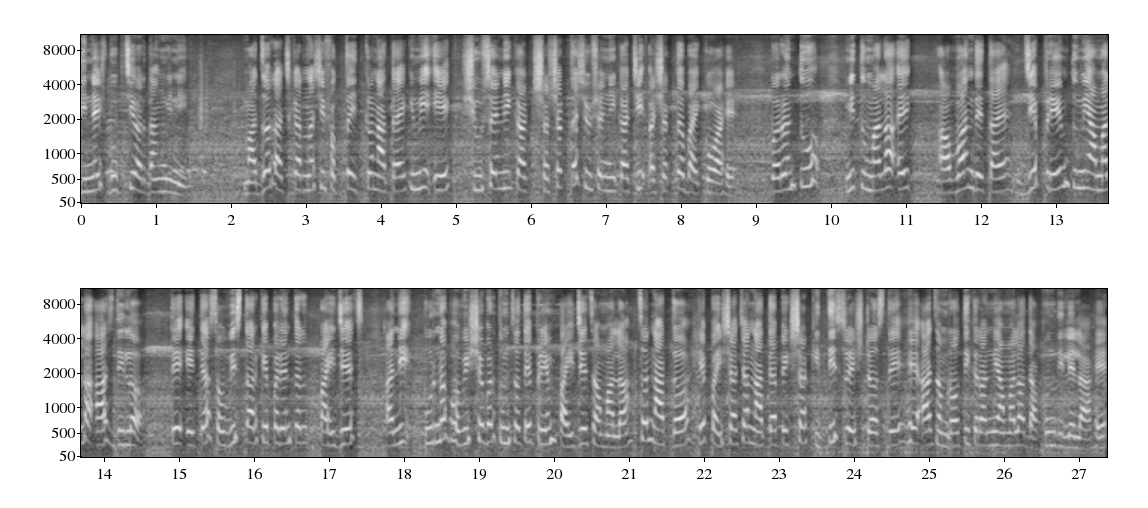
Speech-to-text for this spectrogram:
दिनेश बुपची अर्धांगिनी. माझं राजकारणाशी फक्त इतकं नातं आहे की मी एक शिवसैनिका सशक्त शिवसैनिकाची अशक्त बायको आहे. परंतु मी तुम्हाला एक आव्हान देत आहे जे प्रेम तुम्ही आम्हाला आज दिलं ते येत्या सव्वीस तारखेपर्यंत पाहिजेच आणि पूर्ण भविष्यभर तुमचं ते प्रेम पाहिजेच आम्हाला. नातं हे पैशाच्या नात्यापेक्षा किती श्रेष्ठ असते हे आज अमरावतीकरांनी आम्हाला दाखवून दिलेलं आहे.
